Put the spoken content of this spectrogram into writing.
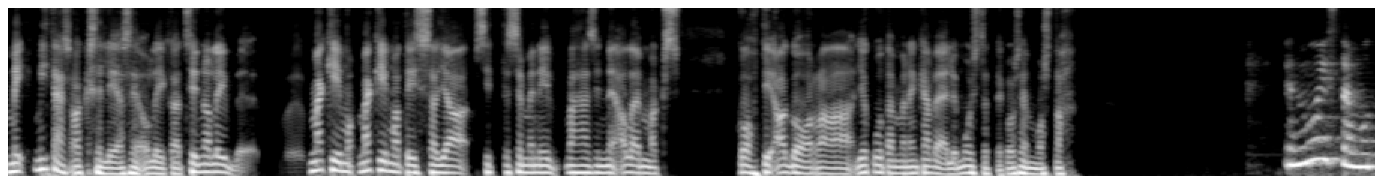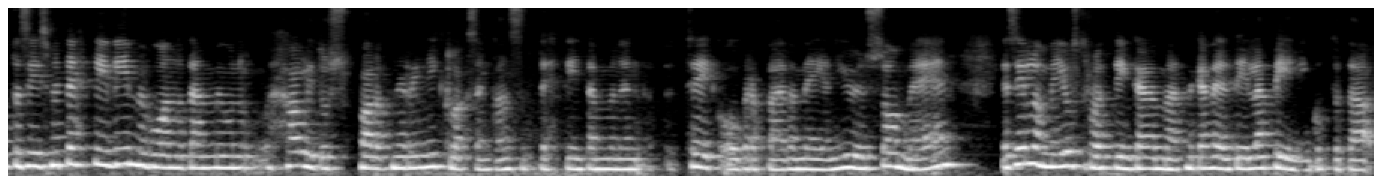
mi, mitäs akselia se oli? Siinä oli Mäki, Mäkimatissa ja sitten se meni vähän sinne alemmaksi kohti Agoraa, joku tämmöinen kävely, muistatteko semmoista? En muista, mutta siis me tehtiin viime vuonna tämän minun hallituspartneri Niklaksen kanssa tehtiin tämmöinen takeover-päivä meidän Jyyn someen. Ja silloin me just ruvettiin käymään, että me käveltiin läpi, niin kun tota,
